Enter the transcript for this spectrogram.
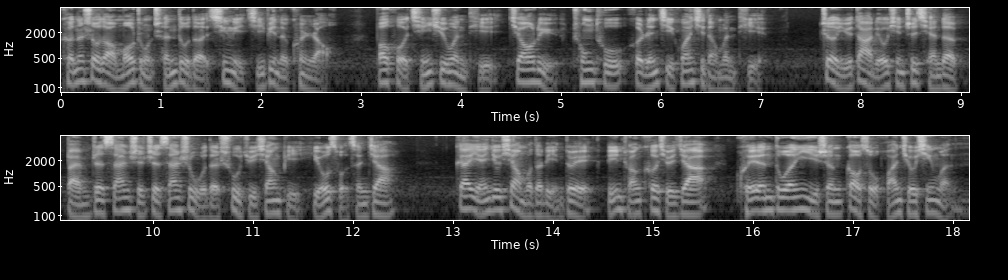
可能受到某种程度的心理疾病的困扰，包括情绪问题、焦虑、冲突和人际关系等问题。这与大流行之前的百分之三十至三十五的数据相比有所增加。该研究项目的领队临床科学家奎恩多恩医生告诉环球新闻：“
